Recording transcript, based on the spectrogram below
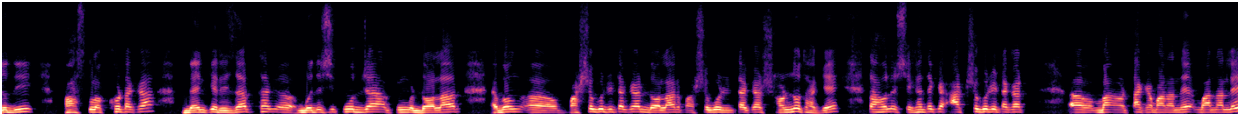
যদি পাঁচ লক্ষ টাকা ব্যাংকে রিজার্ভ থাকে, বৈদেশিক মুদ্রা কিংবা ডলার এবং পাঁচশো কোটি টাকার ডলার পাঁচশো কোটি টাকার স্বর্ণ থাকে, তাহলে সেখান থেকে আটশো কোটি টাকার টাকা বানালে বানালে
